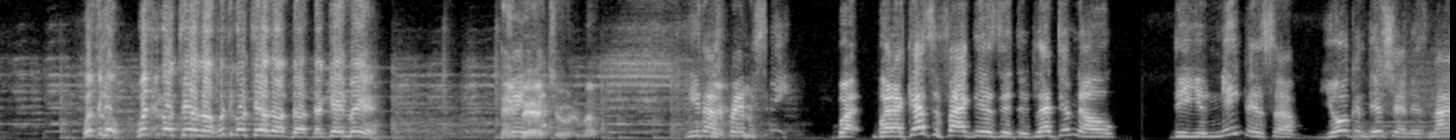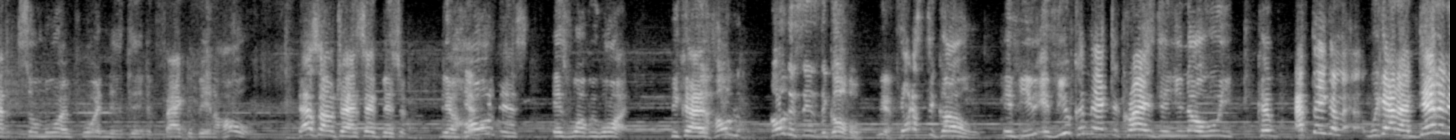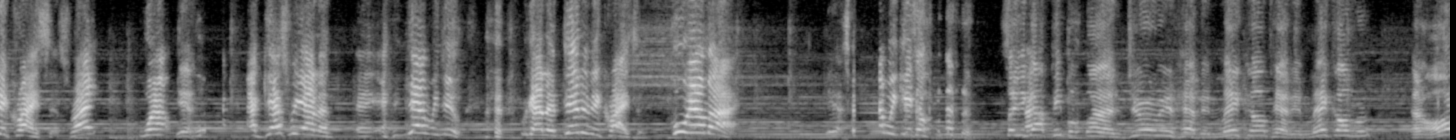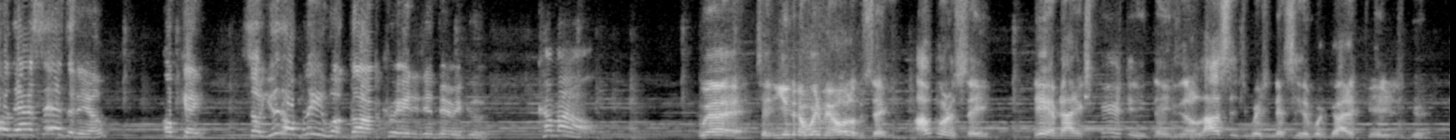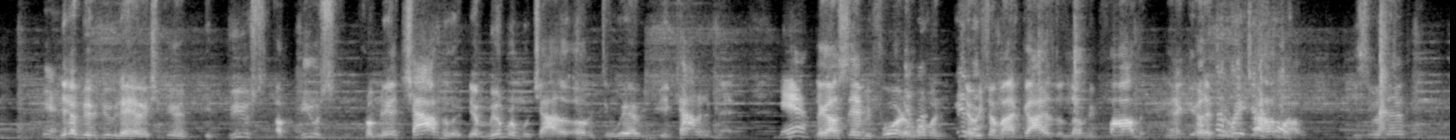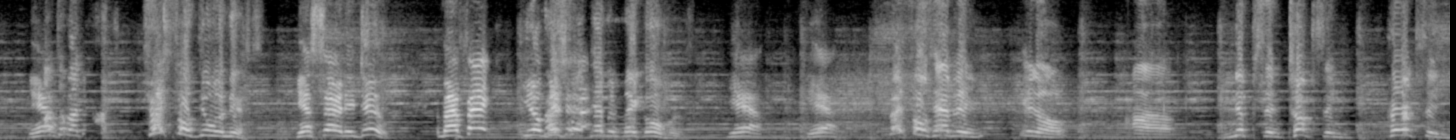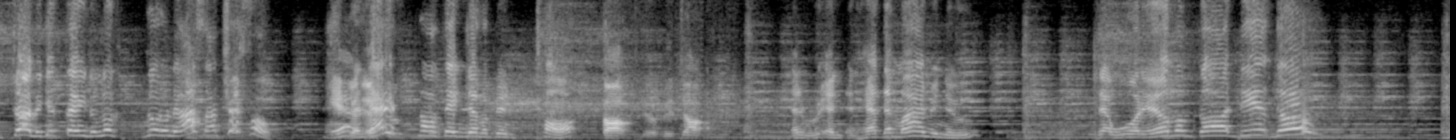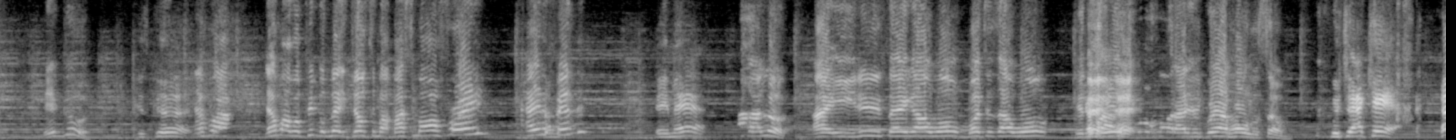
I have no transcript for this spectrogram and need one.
what you go, what you gonna tell the, what you gonna tell the, the, the gay man? Can't Okay. bear children, man. He's not spreading the seed. But but I guess the fact is that to let them know the uniqueness of your condition is not so more important than the fact of being whole. That's what I'm trying to say, Bishop. The wholeness is what we want. The Because wholeness, wholeness is the goal. Yes. that's the goal. If you if you connect to Christ, then you know who you. Cause I think we got an identity crisis, right? Well, Yeah. I guess we got a. Yeah, we do. we got an identity crisis. Who am I? Yes. Now we get. So listen, so you got people buying jewelry, having makeup, having makeover, and all of that says to them, okay, so you don't believe what God created is very good. Come on. Well, so, you know, wait a minute, hold up a second. I'm going to say they have not experienced any things in a lot of situations that says what God has created is good. Yeah. There have been people that have experienced abuse, abuse from their childhood, their memorable childhood, up until wherever you encounter them at. Yeah. Like I was saying before, the Yeah, woman yeah, that we but- talking about, God is a loving father. And that girl I'm had been talking raped by about her church father. You see what I'm saying? Yeah. I'm Yeah. talking about church folk doing this. Yes, sir. They do. Matter of fact, you know, Church Bishop. folk having makeovers. Yeah. Yeah. Church folks having, you know, uh, nips and tucks and perks and trying to get things to look good on the outside. Church folk. Yeah. And that is because they've never been taught Talk, they'll be talking. And, re- and, and had their mind renewed that whatever God did though, it's good. It's good. That's why that's why when people make jokes about my small frame, I ain't offended. Amen. I'm like, look, I eat anything I want, much as I want. If it's so hard, I just grab hold of something. Which I can't.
